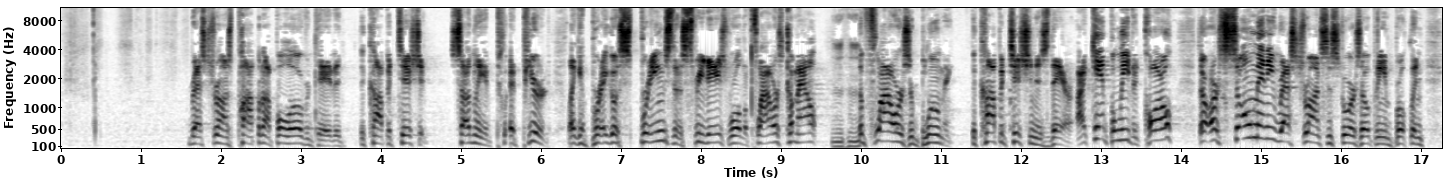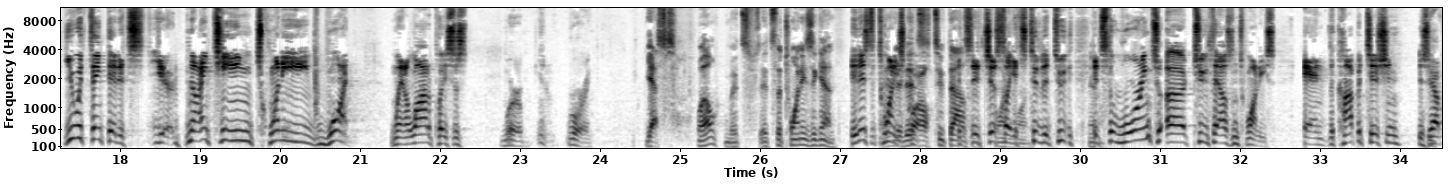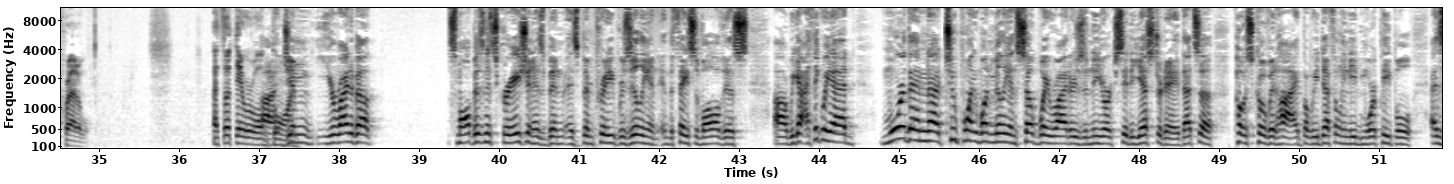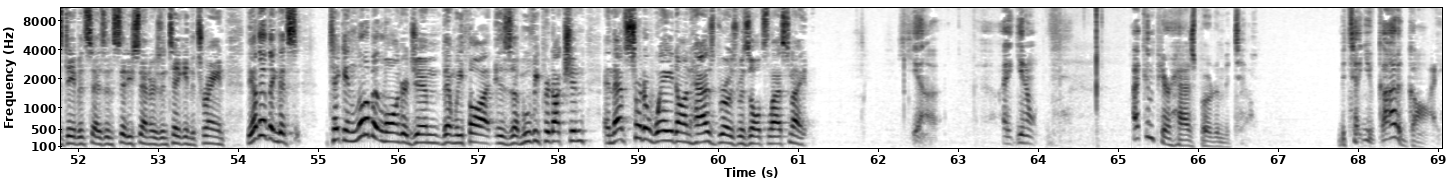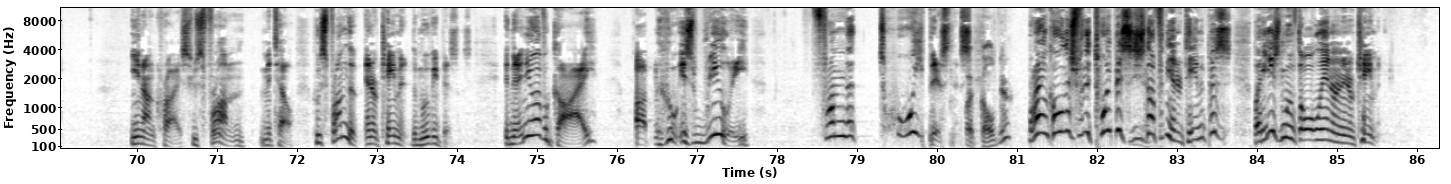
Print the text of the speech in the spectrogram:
Restaurants popping up all over, David. The competition suddenly ap- appeared like at Borrego Springs, those three days where all the flowers come out. Mm-hmm. The flowers are blooming. The competition is there. I can't believe it, Carl. There are so many restaurants and stores opening in Brooklyn. You would think that it's you know, 1921 when a lot of places were, you know, roaring. Yes. Well, it's it's the 20s again. It is the 20s, it is Carl. 2000, It's, it's just like it's to the two, it's the roaring t- uh, 2020s, and the competition is incredible. I thought they were all Uh, gone. Jim, you're right about small business creation has been has been pretty resilient in the face of all of this. Uh, we got, I think we had more than uh, 2.1 million subway riders in New York City yesterday. That's a post-COVID high, but we definitely need more people, as David says, in city centers and taking the train. The other thing that's taken a little bit longer, Jim, than we thought is uh, movie production, and that sort of weighed on Hasbro's results last night. Yeah, I, you know, I compare Hasbro to Mattel. Mattel, you've got a guy, Ynon Kreiz, who's from Mattel, who's from the entertainment, the movie business, and then you have a guy uh, who is really from the toy business. What, Goldner? Brian Goldner's from the toy business. He's not from the entertainment business, but he's moved all in on entertainment.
